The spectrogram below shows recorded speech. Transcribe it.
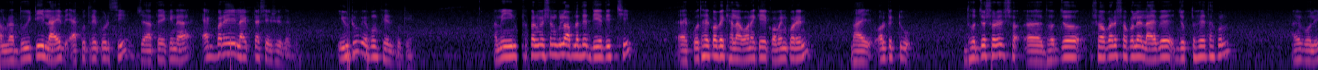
আমরা দুইটি লাইভ একত্রে করছি যাতে কিনা একবারেই লাইভটা শেষ হয়ে যাবে ইউটিউব এবং ফেসবুকে আমি ইনফরমেশনগুলো আপনাদের দিয়ে দিচ্ছি কোথায় কবে খেলা অনেকে কমেন্ট করেন। ভাই, অল্প একটু ধৈর্য সরে ধৈর্য সহকারে সকলে লাইভে যুক্ত হয়ে থাকুন। আমি বলি,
